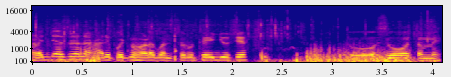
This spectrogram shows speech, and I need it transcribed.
હળગ્યા છે અને હારી પેટનું હળગવાનું શરૂ થઈ ગયું છે. તો જુઓ તમે.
